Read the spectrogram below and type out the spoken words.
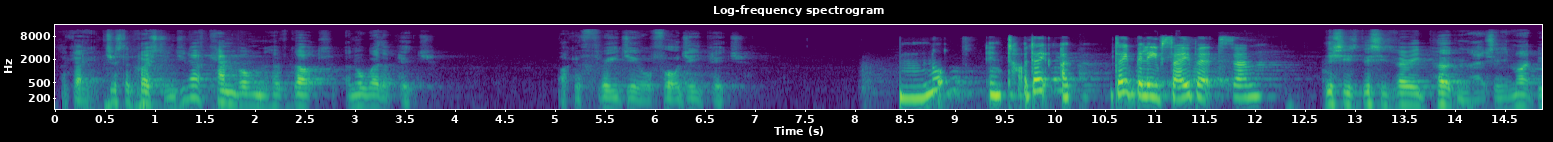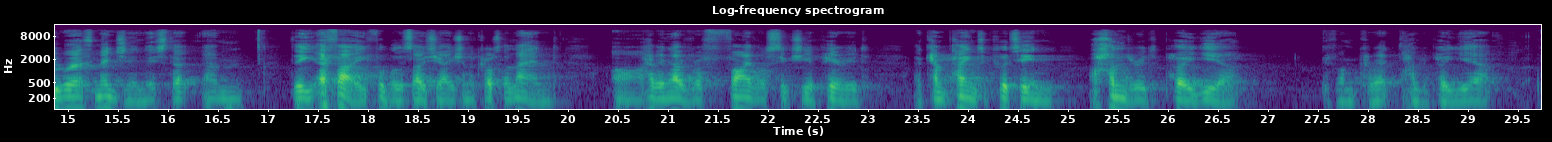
Okay, just a question. Do you know if Cambourne have got an all-weather pitch? Like a 3G or 4G pitch? Not entirely, I don't, believe so, but um, This is, this is very pertinent, actually. It might be worth mentioning this, that um, the FA, Football Association across the land, are having over a five or six year period a campaign to put in 100 per year if I'm correct, 100 per year,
